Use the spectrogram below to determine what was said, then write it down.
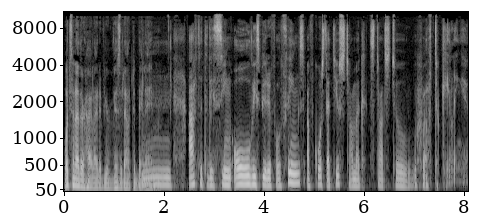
What's another highlight of your visit out to Belém? Mm, after this, seeing all these beautiful things, of course, that your stomach starts to, well, to killing you.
